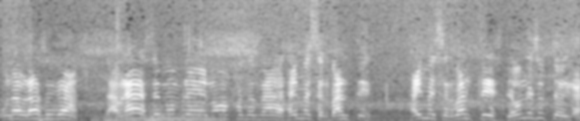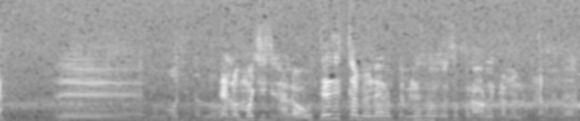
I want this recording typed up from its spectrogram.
Un abrazo, oiga. Abrazo, hombre, no va a pasar nada. Jaime Cervantes. Jaime Cervantes, ¿de dónde es usted, oiga? Eh, Sinaloa. De los Mochis, Sinaloa. Usted es camionero, también es, es operador de camiones. Camionero,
